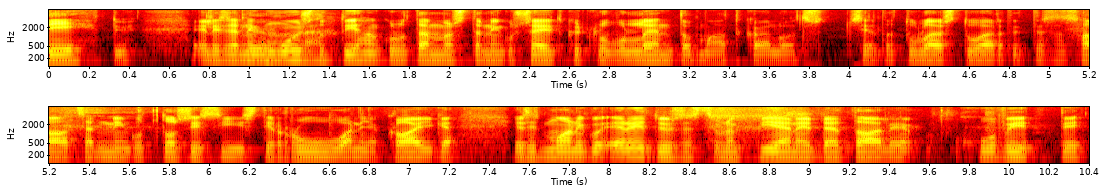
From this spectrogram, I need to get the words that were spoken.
tehty. Eli se niin kuin muistutti ihan kuin tämmöistä niin kuin 70-luvun lentomatkailua, että sieltä tulee Stuartit ja sä saat sen niin kuin tosi siisti ruuan ja kaiken. Ja sitten mua niin kuin erityisesti semmoinen pieni detaili huvitti,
